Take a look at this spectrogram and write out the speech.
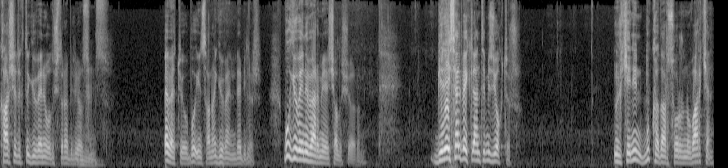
karşılıklı güveni oluşturabiliyorsunuz. Evet diyor bu insana güvenilebilir. Bu güveni vermeye çalışıyorum. Bireysel beklentimiz yoktur. Ülkenin bu kadar sorunu varken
